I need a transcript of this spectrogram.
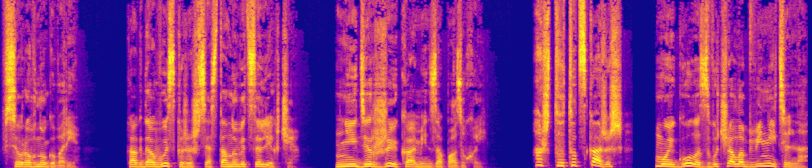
Все равно говори. Когда выскажешься, становится легче. Не держи камень за пазухой. А что тут скажешь? Мой голос звучал обвинительно,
